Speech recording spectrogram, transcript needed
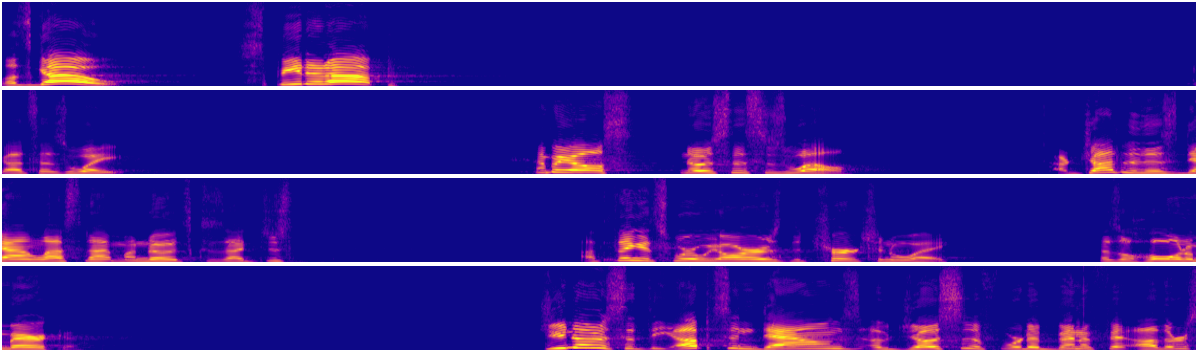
Let's go, speed it up. God says, wait. Anybody else notice this as well? I jotted this down last night in my notes because I just, I think it's where we are as the church in a way, as a whole in America. Do you notice that the ups and downs of Joseph were to benefit others?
